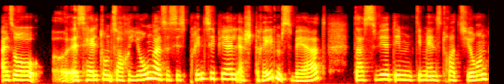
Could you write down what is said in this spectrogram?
Also äh, es hält uns auch jung, also es ist prinzipiell erstrebenswert, dass wir die, die Menstruation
